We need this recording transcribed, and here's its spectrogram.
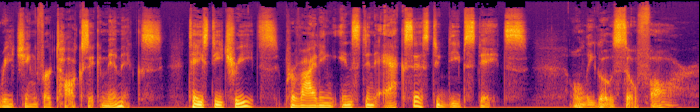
reaching for toxic mimics, tasty treats, providing instant access to deep states only goes so far.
